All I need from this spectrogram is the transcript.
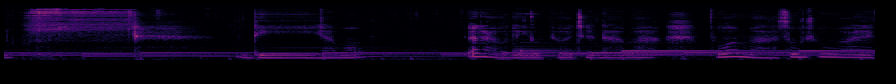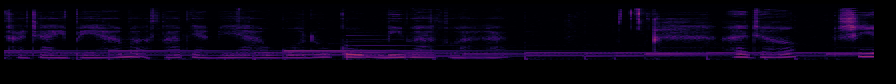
လို့ဒီရပါအဲ့ဒါကိုလေးကိုပြောချင်တာပါဘဝမှာဆုံးရှုံးရတဲ့ခါကျရင်ဘယ်မှအစားပြန်မရဘူးဘောနော်ကိုမိဘဆိုတာကအဲကြောင့်ရှိရ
